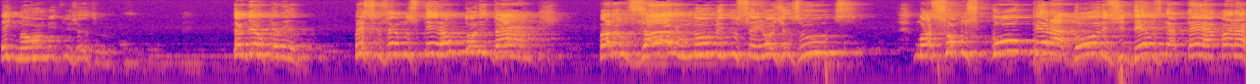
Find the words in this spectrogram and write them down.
Em nome de Jesus. Entendeu, querido? Precisamos ter autoridade para usar o nome do Senhor Jesus. Nós somos cooperadores de Deus na terra para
